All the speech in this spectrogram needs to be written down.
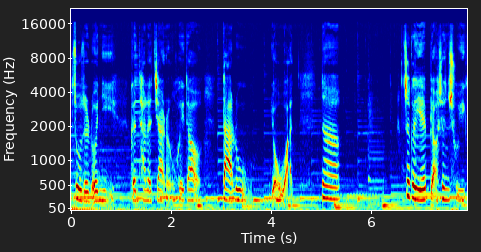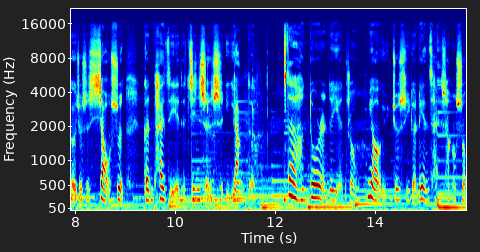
坐着轮椅跟他的家人回到大陆游玩。那这个也表现出一个就是孝顺，跟太子爷的精神是一样的。在很多人的眼中，庙宇就是一个敛财场所，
